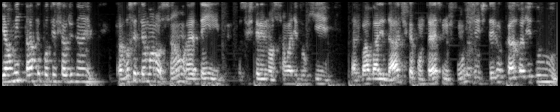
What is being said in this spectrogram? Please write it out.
e aumentar seu potencial de ganho. Para você ter uma noção, é, tem, vocês terem noção ali do que das barbaridades que acontecem nos fundos, a gente teve um caso ali do,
